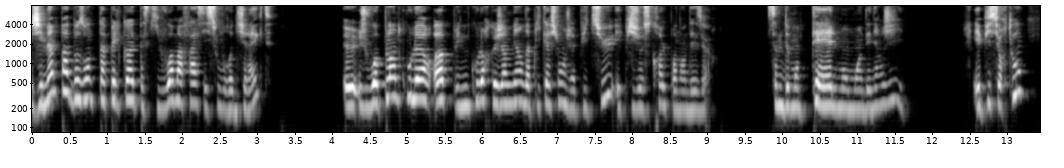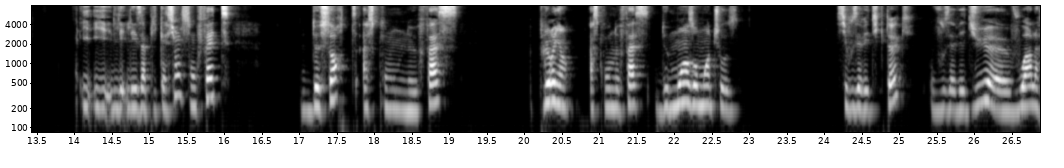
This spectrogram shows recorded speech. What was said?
J'ai même pas besoin de taper le code parce qu'il voit ma face et s'ouvre direct. Euh, je vois plein de couleurs, hop, une couleur que j'aime bien d'application, j'appuie dessus et puis je scrolle pendant des heures. Ça me demande tellement moins d'énergie. Et puis surtout, les applications sont faites de sorte à ce qu'on ne fasse plus rien, à ce qu'on ne fasse de moins en moins de choses. Si vous avez TikTok, vous avez dû euh, voir la,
